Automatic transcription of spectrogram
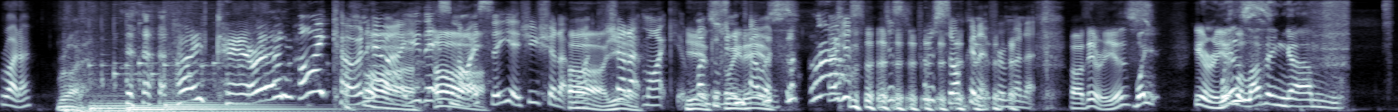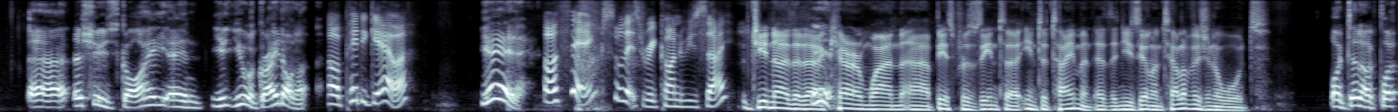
Righto. Right. Hey, Karen. Hi, Cohen. How are you? That's Oh. nice. See, yes, you shut up, Oh, Mike. Shut yeah. up, Mike. Yeah, I'm talking sweet to Cohen. as. No, just, just put a sock in it for a minute. Oh, there he is. We, Here he we is. were loving um, uh, Issues Guy, and you, you were great on it. Oh, Paddy Gower. Yeah. Oh, thanks. Well, that's very kind of you to say. Do you know that uh, Yeah. Karen won uh, Best Presenter Entertainment at the New Zealand Television Awards? I did. I put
